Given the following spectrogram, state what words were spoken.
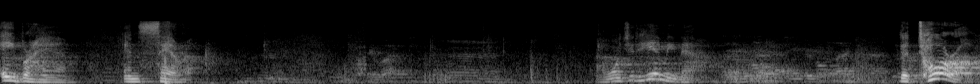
Abraham and Sarah. I want you to hear me now. The Torah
